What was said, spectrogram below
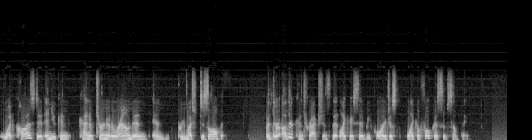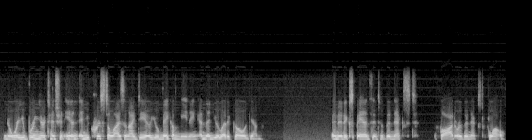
what caused it and you can kind of turn it around and, and pretty much dissolve it. But there are other contractions that, like I said before, are just like a focus of something. You know, where you bring your attention in and you crystallize an idea, you make a meaning, and then you let it go again and it expands into the next thought or the next flow.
